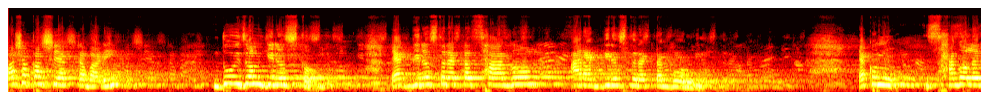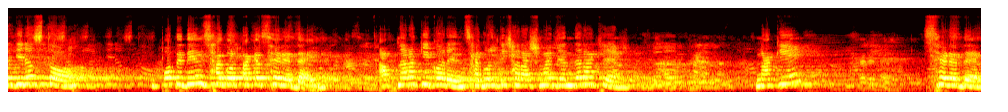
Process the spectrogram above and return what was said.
পাশাপাশি একটা বাড়ি, দুইজন গৃহস্থ। এক গৃহস্থের একটা ছাগল আর এক গৃহস্থের একটা গরু। এখন ছাগলের গৃহস্থ প্রতিদিন ছাগলটাকে ছেড়ে দেয়। আপনারা কি করেন? ছাগল কি সারা সময় বেঁধে রাখেন? নাকি ছেড়ে দেন?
